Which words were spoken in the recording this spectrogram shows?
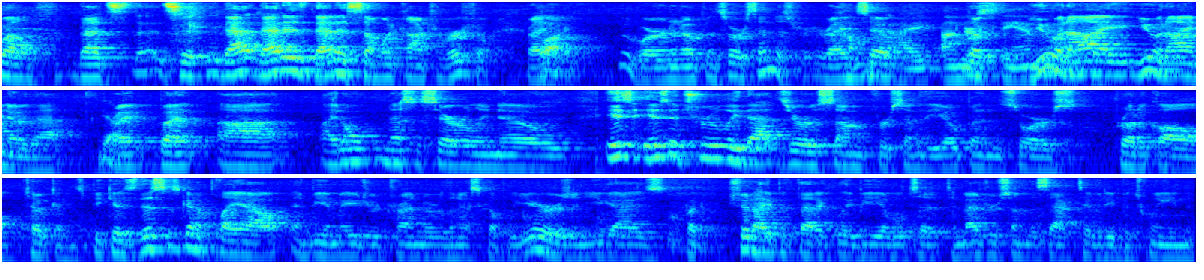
well, that's, that's that that is that is somewhat controversial, right? Why? We're in an open source industry, right? Um, so I look, understand you and I, you and I know that, Yeah. right? But uh, I don't necessarily know. Is is it truly that zero sum for some of the open source protocol tokens? Because this is going to play out and be a major trend over the next couple of years, and you guys But- should hypothetically be able to, to measure some of this activity between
